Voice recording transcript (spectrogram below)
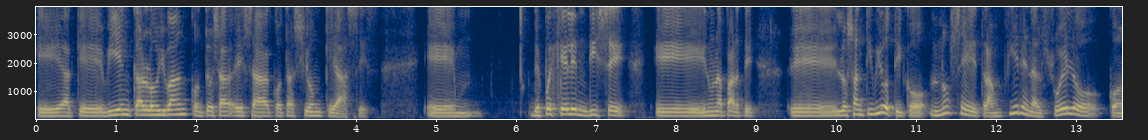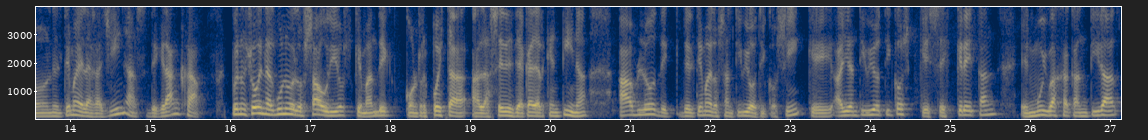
Eh, a que bien Carlos Iván con toda esa, acotación que haces. Después Helen dice en una parte, los antibióticos no se transfieren al suelo con el tema de las gallinas de granja. Bueno, yo en alguno de los audios que mandé con respuesta a las sedes de acá de Argentina, hablo del tema de los antibióticos, ¿sí? que hay antibióticos que se excretan en muy baja cantidad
